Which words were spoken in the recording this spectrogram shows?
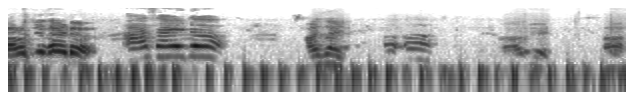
વાળો છે સાઈડ? આ સાઈડ. આ સાઈડ. હા હા.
